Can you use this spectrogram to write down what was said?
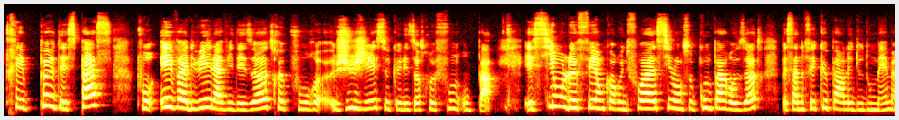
très peu d'espace pour évaluer la vie des autres, pour juger ce que les autres font ou pas. Et si on le fait encore une fois, si l'on se compare aux autres, ben, ça ne fait que parler de nous-mêmes.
